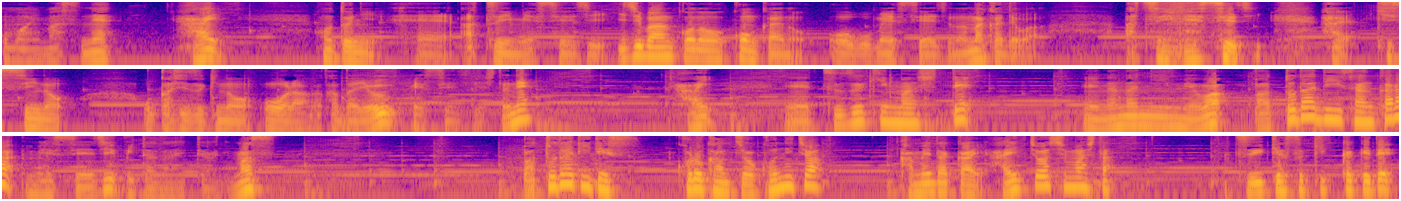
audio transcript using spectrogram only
思いますね。はい。本当に、えー、熱いメッセージ。一番この今回の応募メッセージの中では熱いメッセージ。はい。喫水のお菓子好きのオーラが漂うメッセージでしたね。はい。えー、続きまして、えー、7人目はバッドダディさんからメッセージいただいております。バッドダディです。コロ館長こんにちは。亀田会拝聴しました。ツイキャスきっかけで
